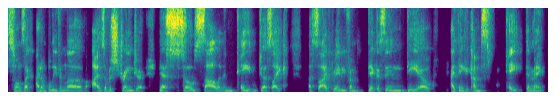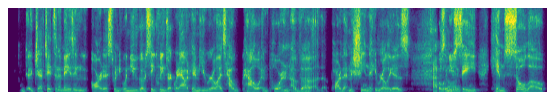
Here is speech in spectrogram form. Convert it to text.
songs like I Don't Believe in Love, Eyes of a Stranger, they're so solid. And Tate just like, aside from maybe from Dickinson, Dio, I think it comes Tate to me. Geoff Tate's an amazing artist. When when you go see Queensryche without him, you realize how how important of a part of that machine that he really is. Absolutely. But when you see him solo,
